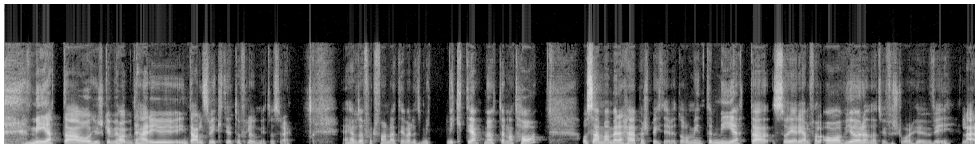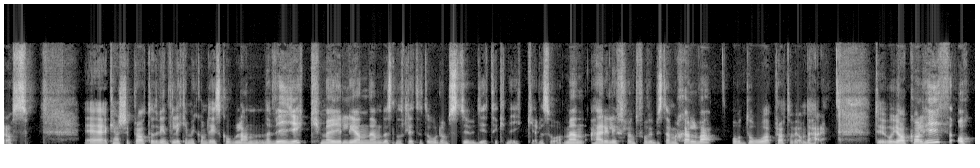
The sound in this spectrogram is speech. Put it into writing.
Meta och hur ska vi ha, det här är ju inte alls viktigt och flummigt och sådär. Jag hävdar fortfarande att det är väldigt viktiga möten att ha. Och samma med det här perspektivet då, om inte meta så är det i alla fall avgörande att vi förstår hur vi lär oss. Eh, kanske pratade vi inte lika mycket om det i skolan när vi gick. Möjligen nämndes något litet ord om studieteknik eller så. Men här i Livslångt får vi bestämma själva och då pratar vi om det här. Du och jag, Carl Heath, och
